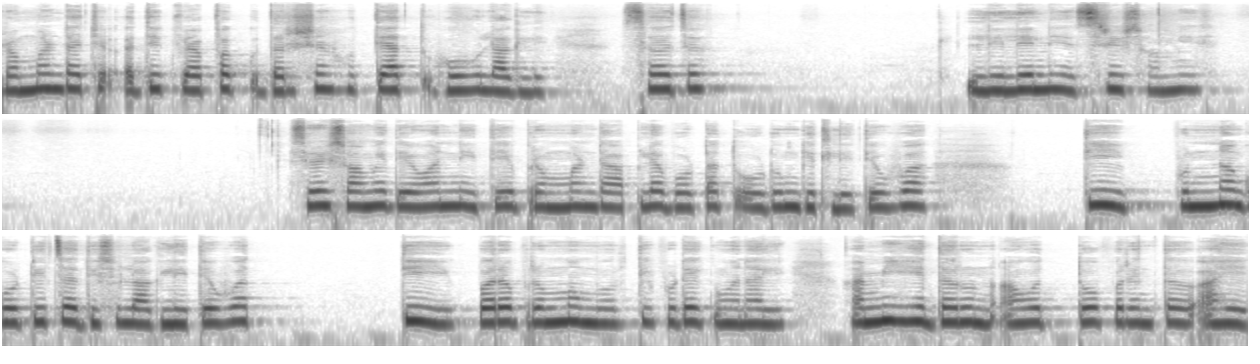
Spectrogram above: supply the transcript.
ब्रह्मांडाचे अधिक व्यापक दर्शन हो- त्यात होऊ लागले. सहज लिलेने श्री स्वामी श्री स्वामी देवांनी ते ब्रह्मांड आपल्या बोटात ओढून घेतले. तेव्हा ती पुन्हा गोटीचं दिसू लागली. तेव्हा ती परब्रह्म मूर्ती पुढे म्हणाली आम्ही हे धरून आहोत तोपर्यंत आहे.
